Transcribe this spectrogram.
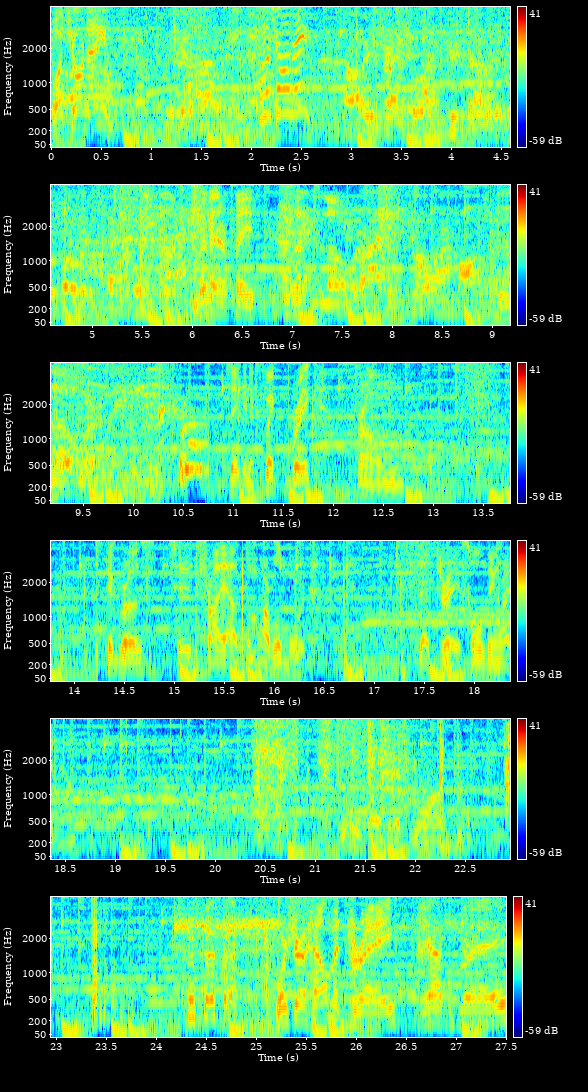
What's your name? What's your name? Look at her face. She's like lower. Lower. Taking a quick break from the pig roast to try out the Marbel board that Dre is holding right now. You can take it if you want. Where's your helmet, Dre? Yeah, Dre.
